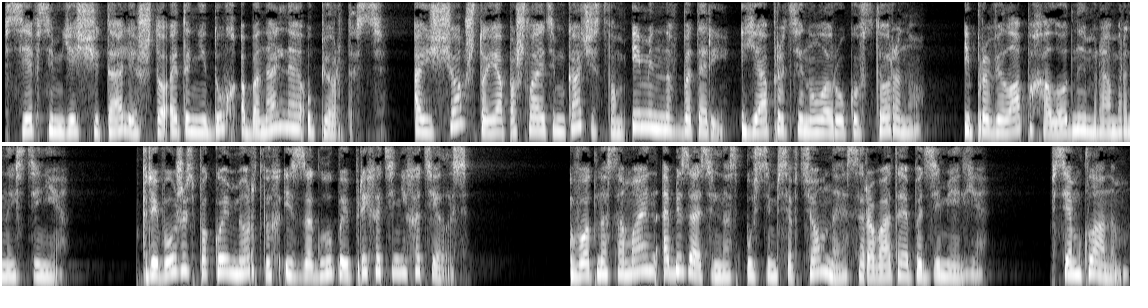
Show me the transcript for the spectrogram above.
Все в семье считали, что это не дух, а банальная упертость. А еще, что я пошла этим качеством именно в батареи. Я протянула руку в сторону и провела по холодной мраморной стене. Тревожить покой мертвых из-за глупой прихоти не хотелось, вот на Самайн обязательно спустимся в темное, сыроватое подземелье. Всем кланам.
